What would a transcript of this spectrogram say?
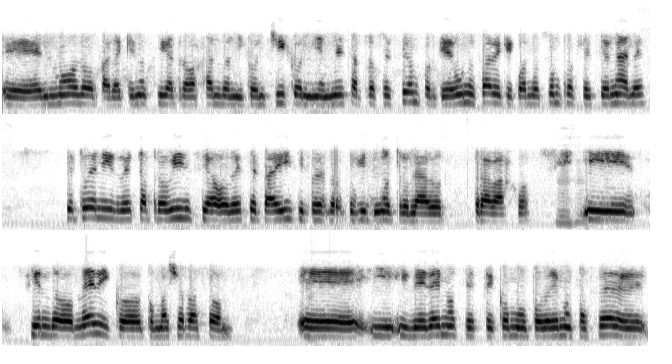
eh, el modo para que no siga trabajando ni con chicos ni en esa profesión, porque uno sabe que cuando son profesionales se pueden ir de esta provincia o de este país y pueden conseguir en otro lado trabajo. Y siendo médico, con mayor razón. Eh, y, veremos este cómo podremos hacer,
